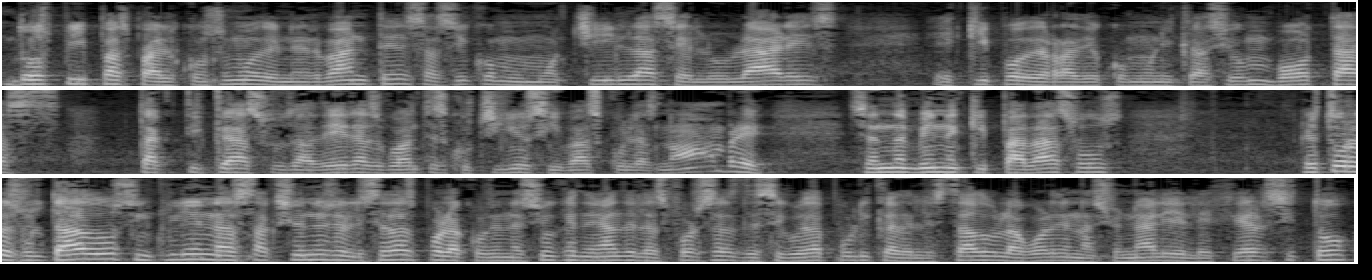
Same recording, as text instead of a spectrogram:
dos pipas para el consumo de enervantes, así como mochilas, celulares, equipo de radiocomunicación, botas, tácticas, sudaderas, guantes, cuchillos y básculas. No, hombre, se andan bien equipadazos. Estos resultados incluyen las acciones realizadas por la Coordinación General de las Fuerzas de Seguridad Pública del Estado, la Guardia Nacional y el Ejército,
